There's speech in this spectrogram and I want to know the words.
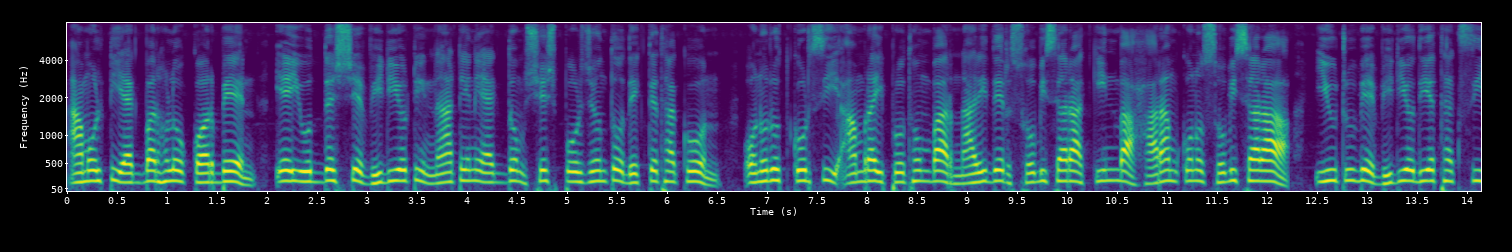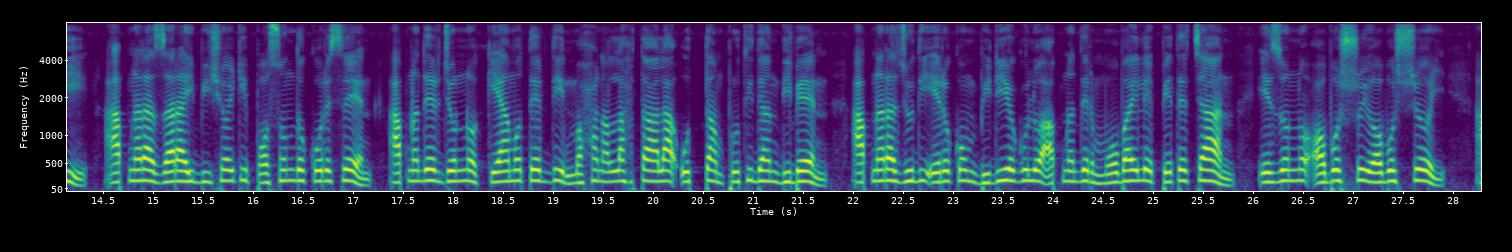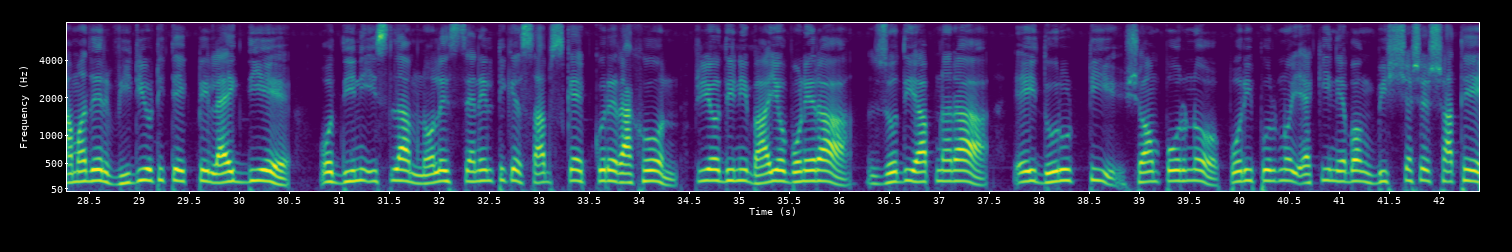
আমলটি একবার হলেও করবেন। এই উদ্দেশ্যে ভিডিওটি না টেনে একদম শেষ পর্যন্ত দেখতে থাকুন। অনুরোধ করছি, আমরাই প্রথমবার নারীদের ছবি ছাড়া কিংবা হারাম কোনো ছবি ছাড়া ইউটিউবে ভিডিও দিয়ে থাকছি। আপনারা যারা এই বিষয়টি পছন্দ করেছেন, আপনাদের জন্য কেয়ামতের দিন মহান আল্লাহ তাআলা উত্তম প্রতিদান দিবেন। আপনারা যদি এরকম ভিডিওগুলো আপনাদের মোবাইলে পেতে চান, এজন্য অবশ্যই অবশ্যই আমাদের ভিডিওটিতে একটি লাইক দিয়ে ও দিন ইসলাম নলেজ চ্যানেলটিকে সাবস্ক্রাইব করে রাখুন। প্রিয় দিনী ভাই ও বোনেরা, যদি আপনারা এই দুরুটটি সম্পূর্ণ, পরিপূর্ণ একিন এবং বিশ্বাসের সাথে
